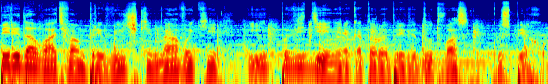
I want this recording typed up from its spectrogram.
передавать вам привычки, навыки и поведение, которые приведут вас к успеху.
